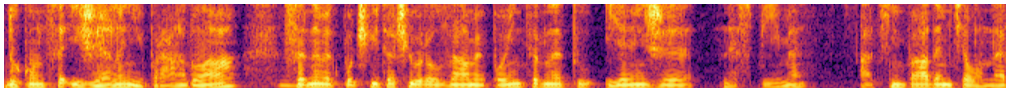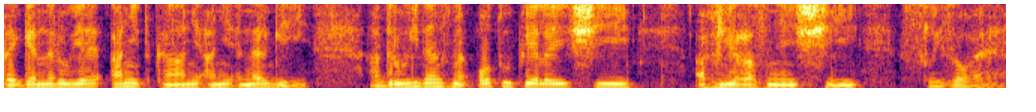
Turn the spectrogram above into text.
dokonce i žehlení prádla, sedneme k počítači, rozdáme po internetu, jenže nespíme a tím pádem tělo neregeneruje ani tkáně, ani energii. A druhý den jsme otupělejší a výraznější slizové.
